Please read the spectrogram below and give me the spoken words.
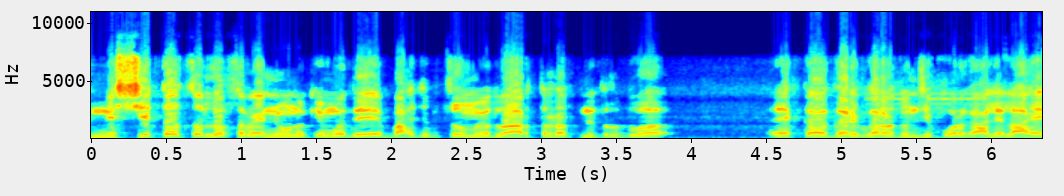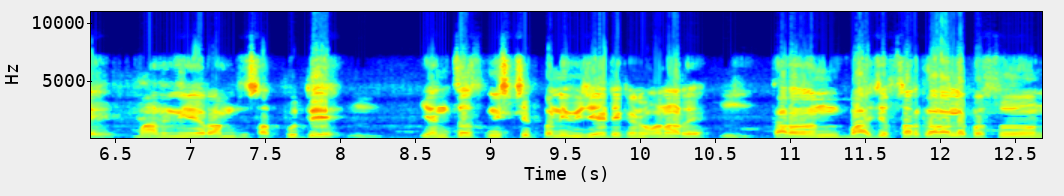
निश्चितच लोकसभा निवडणुकीमध्ये भाजपचे उमेदवार तडप नेतृत्व एका गरीब घरातून जी पोरगा आलेला आहे माननीय रामजी सातपुते यांचाच निश्चितपणे विजय या ठिकाणी होणार आहे. कारण भाजप सरकार आल्यापासून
